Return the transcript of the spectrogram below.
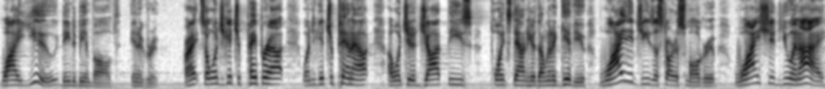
why you need to be involved in a group. All right? So once you get your paper out. once you get your pen out. I want you to jot these points down here that I'm going to give you. Why did Jesus start a small group? Why should you and I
